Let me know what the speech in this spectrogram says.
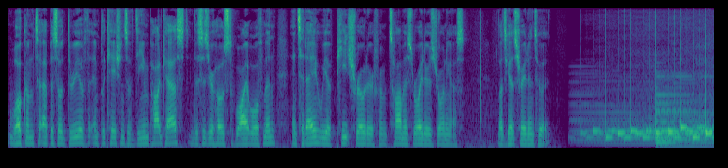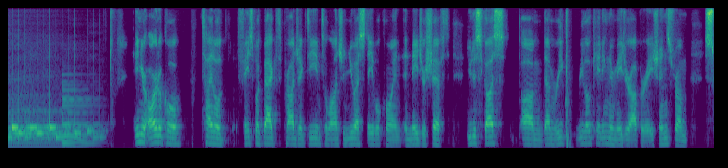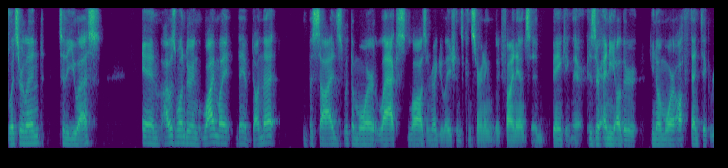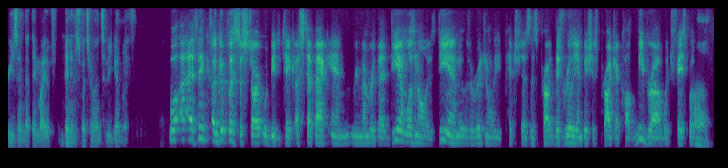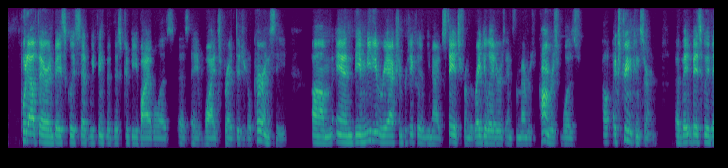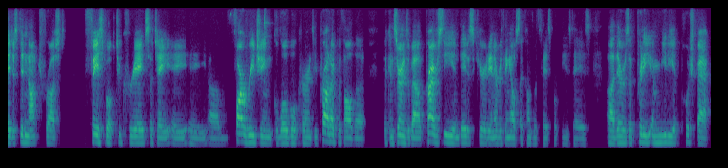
Welcome to episode three of the Implications of Diem podcast. This is your host, Wyatt Wolfman, and today we have Pete Schroeder from Thomson Reuters joining us. Let's get straight into it. In your article titled Facebook backed Project Diem to launch a US stablecoin and major shift, you discuss um, them re- relocating their major operations from Switzerland to the US. And I was wondering why might they have done that besides with the more lax laws and regulations concerning like finance and banking there? Is there any other, you know, more authentic reason that they might have been in Switzerland to begin with? Well, I think a good place to start would be to take a step back and remember that Diem wasn't always Diem. It was originally pitched as this pro- this really ambitious project called Libra, which Facebook uh-huh put out there and basically said we think that this could be viable as, as a widespread digital currency. Um, and the immediate reaction, particularly in the United States, from the regulators and from members of Congress, was uh, extreme concern. Uh, basically, they just did not trust Facebook to create such a, a, a um, far-reaching global currency product with all the, the concerns about privacy and data security and everything else that comes with Facebook these days. Uh, there was a pretty immediate pushback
